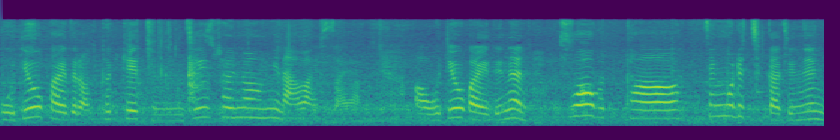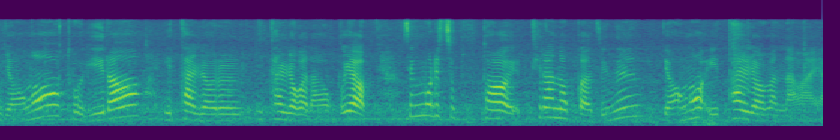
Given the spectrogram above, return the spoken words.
오디오 가이드를 어떻게 듣는지 설명이 나와 있어요. 어, 오디오 가이드는 쿠어부터 생모리츠까지는 영어, 독일어, 이탈리아를, 이탈리아가 나오고요. 생모리츠부터 티라노까지는 영어, 이탈리아만 나와요.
